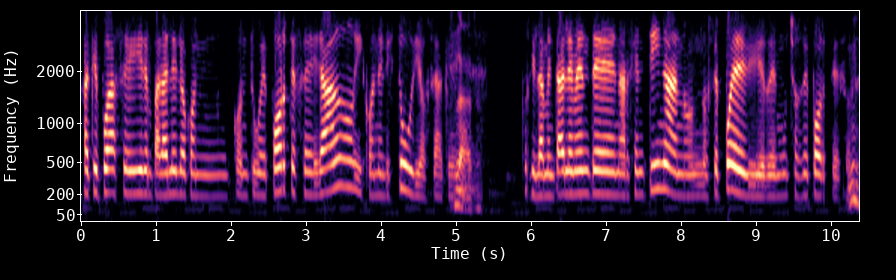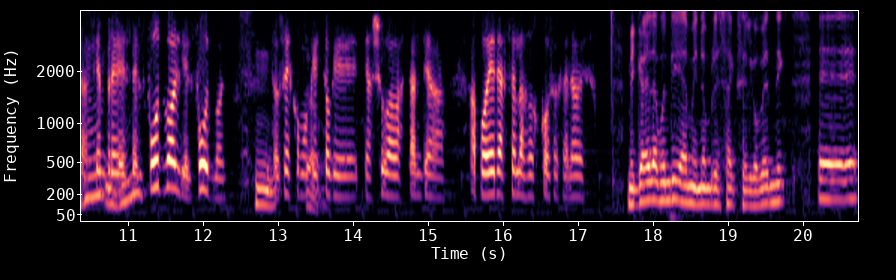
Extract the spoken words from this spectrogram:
a que puedas seguir en paralelo con, con, tu deporte federado y con el estudio, o sea que claro porque lamentablemente en Argentina no, no se puede vivir de muchos deportes, o sea, siempre es el fútbol y el fútbol. Mm, Entonces como que esto que te ayuda bastante a, poder hacer las dos cosas a la vez. Micaela, buen día, mi nombre es Axel Govendik. Eh,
